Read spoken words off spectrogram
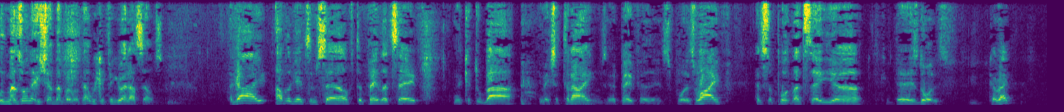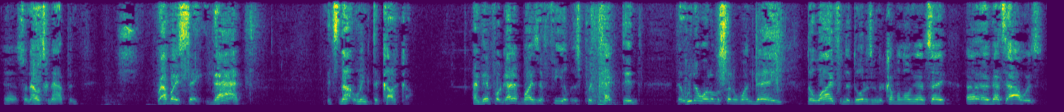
That we can figure out ourselves. A guy obligates himself to pay, let's say, the ketubah, he makes a try, he's going to pay for the support his wife, and support, let's say, uh, his daughters. Correct? Uh, so now what's going to happen? Rabbis say that it's not linked to karka. And therefore, a guy that buys a field is protected that we don't want all of a sudden one day the wife and the daughter is going to come along and say, uh, that's ours.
